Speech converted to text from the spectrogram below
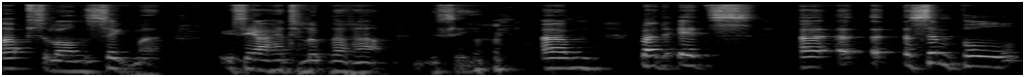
upsilon, sigma. You see, I had to look that up, you see. um, but it's a, a, a simple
